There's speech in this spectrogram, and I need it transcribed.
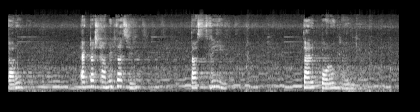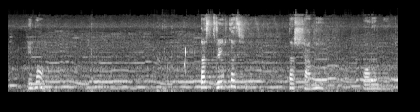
কারণ একটা স্বামীর কাছে তার স্ত্রী তার পরম বন্ধু এবং তার স্ত্রীর কাছে তার স্বামী পরম বন্ধু।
